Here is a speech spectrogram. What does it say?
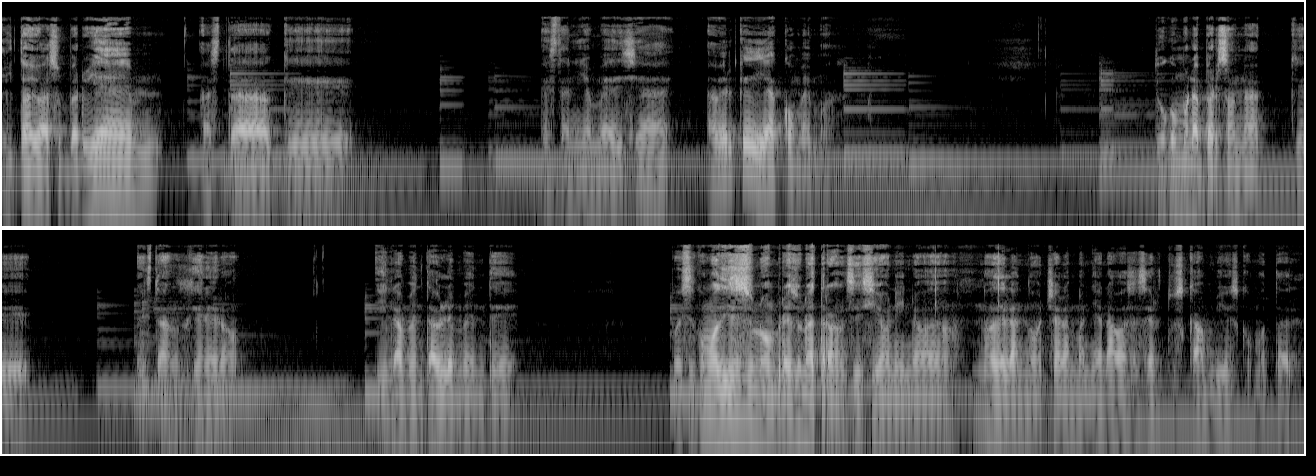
Y todo iba súper bien hasta que esta niña me decía, a ver qué día comemos. Tú como una persona que es transgénero y lamentablemente pues como dice su nombre, es una transición y no, no de la noche a la mañana vas a hacer tus cambios como tal.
